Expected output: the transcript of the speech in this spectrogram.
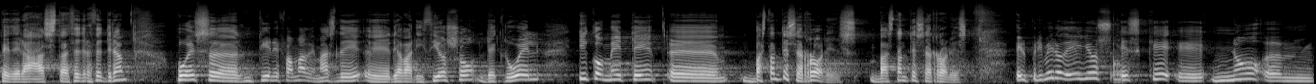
pederasta, etcétera, etcétera, pues eh, tiene fama además de, eh, de, avaricioso, de cruel y comete eh, bastantes errores, bastantes errores. El primero de ellos es que no em,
